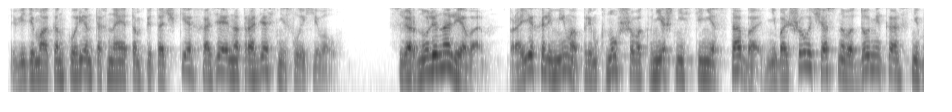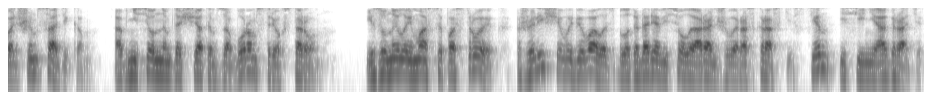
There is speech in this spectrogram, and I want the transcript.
Видимо, о конкурентах на этом пятачке хозяин отродясь не слыхивал. Свернули налево, проехали мимо примкнувшего к внешней стене стаба небольшого частного домика с небольшим садиком, обнесенным дощатым забором с трех сторон. Из унылой массы построек жилище выбивалось благодаря веселой оранжевой раскраске стен и синей ограде.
